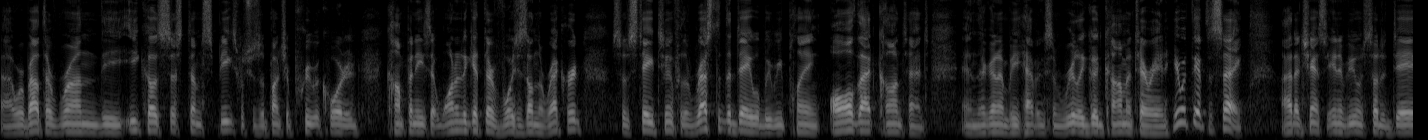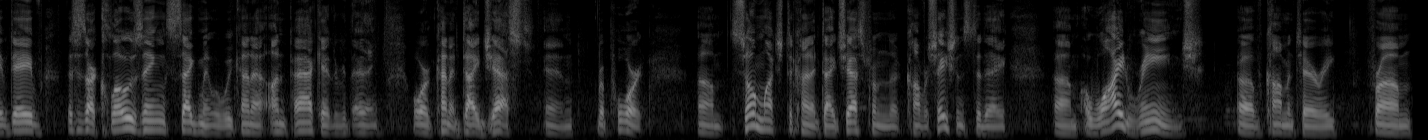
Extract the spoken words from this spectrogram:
Uh, we're about to run the Ecosystem Speaks, which was a bunch of pre-recorded companies that wanted to get their voices on the record. So stay tuned for the rest of the day. We'll be replaying all that content and they're going to be having some really good commentary and hear what they have to say. I had a chance to interview and so did Dave. Dave, this is our closing segment where we kind of unpack it or kind of digest and report um, so much to kind of digest from the conversations today. Um, a wide range of commentary from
